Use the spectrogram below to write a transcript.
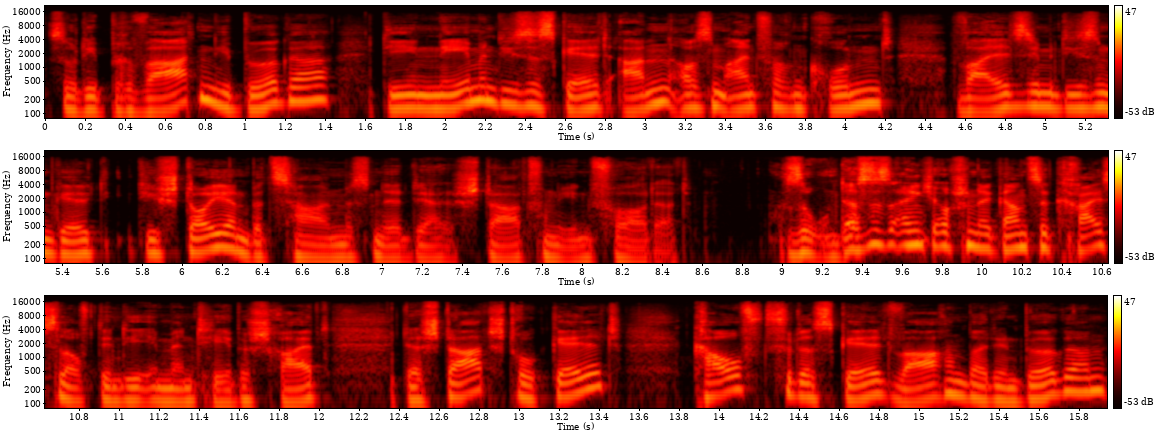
So, die Privaten, die Bürger, die nehmen dieses Geld an aus dem einfachen Grund, weil sie mit diesem Geld die Steuern bezahlen müssen, der der Staat von ihnen fordert. So, und das ist eigentlich auch schon der ganze Kreislauf, den die MNT beschreibt. Der Staat druckt Geld, kauft für das Geld Waren bei den Bürgern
